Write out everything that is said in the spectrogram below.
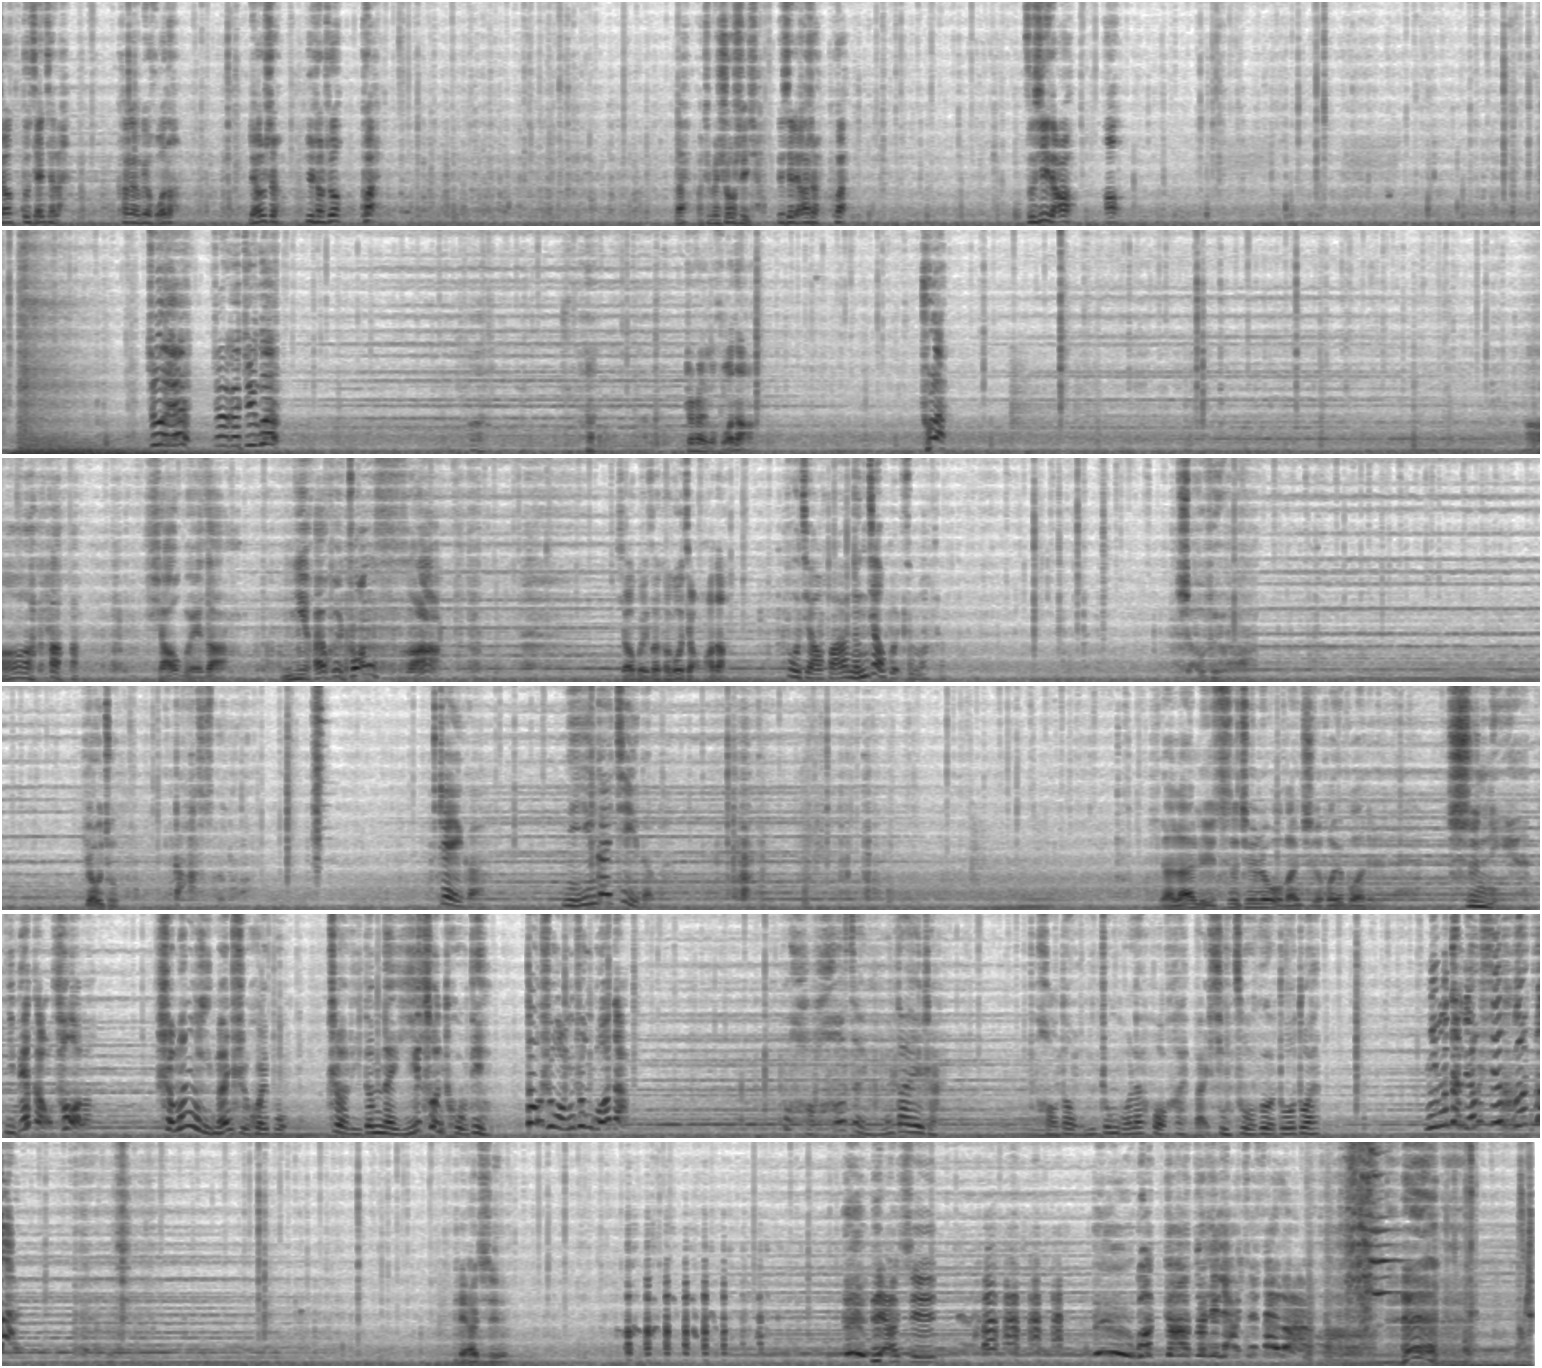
枪都捡起来，看看有没有活的。粮食运上车，快！来，把这边收拾一下。那些粮食，快！仔细一点啊！好。指导员，这有个军官。这儿还有个活的啊！小鬼子，你还会装死啊？小鬼子可够狡猾的。不狡猾能叫鬼子吗？少废话！有种，打死我！这个，你应该记得吧？原来屡次进入我们指挥部的人是你。你别搞错了，什么你们指挥部？这里的每一寸土地都是我们中国的。不好好在你们待着，跑到我们中国来祸害百姓，作恶多端，你们的良心何在？良心，良心，哈哈哈哈哈我告诉你，良心在哪儿？王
